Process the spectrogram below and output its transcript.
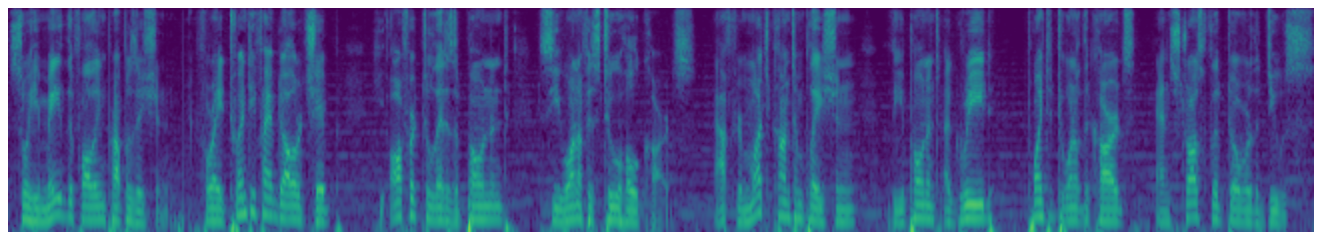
so he made the following proposition. For a $25 chip, he offered to let his opponent see one of his two hole cards. After much contemplation, the opponent agreed, pointed to one of the cards, and Strauss flipped over the deuce.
